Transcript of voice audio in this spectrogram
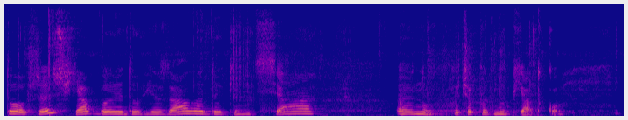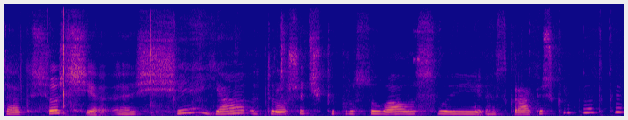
то вже ж я би дов'язала до кінця ну, хоча б одну п'ятку. Так, що ще? Е, Ще я трошечки просувала свої е, скрапі шкарпетки.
